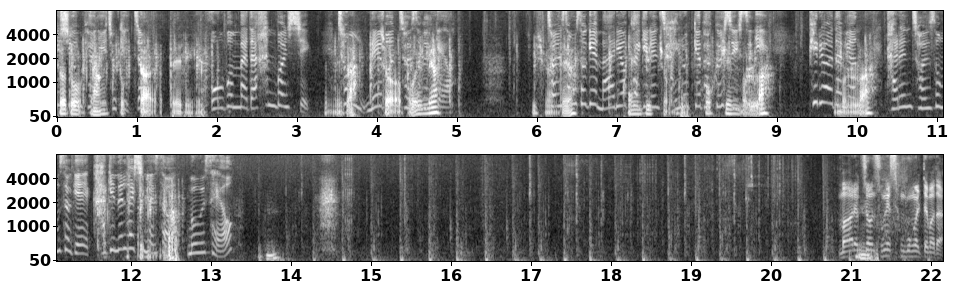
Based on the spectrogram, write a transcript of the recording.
저도 양쪽? 다 때리겠습니다. 5분마다 한 번씩 저 보이면. 치시면 돼요. 각인은 좀 자유롭게 바꿀 수 혹시 있으니 몰라 필요하다면 몰라 다른 전송석에 각인을 하시면서 모으세요. 마력 전송에 성공할 때마다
